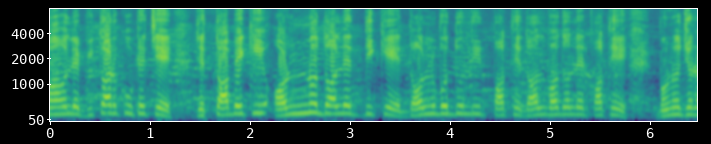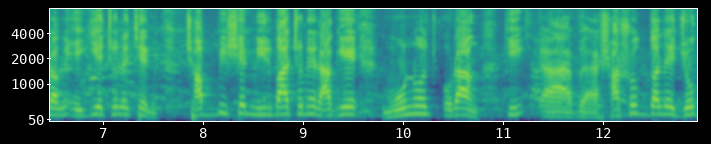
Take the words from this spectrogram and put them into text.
মহলে বিতর্ক উঠেছে যে তবে কি অন্য দলের দিকে দলবদলির পথে, দলবদলের পথে মনোজ ওরাং এগিয়ে চলেছেন? ছাব্বিশের নির্বাচনের আগে মনোজ ওরাং কি শাসক দলে যোগ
